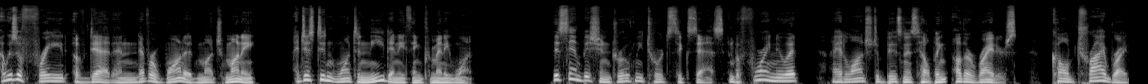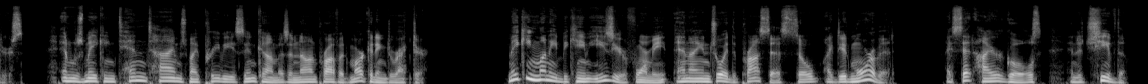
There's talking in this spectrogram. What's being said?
I was afraid of debt and never wanted much money. I just didn't want to need anything from anyone. This ambition drove me towards success, and before I knew it, I had launched a business helping other writers called Tribe Writers and was making 10 times my previous income as a nonprofit marketing director. Making money became easier for me, and I enjoyed the process, so I did more of it. I set higher goals and achieved them.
